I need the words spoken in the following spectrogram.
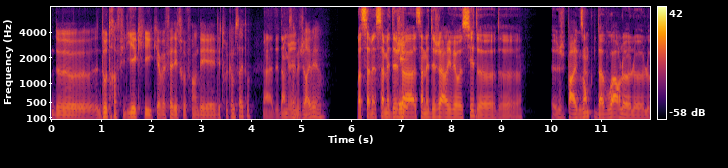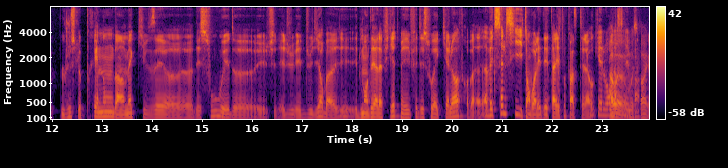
De d'autres affiliés qui, qui, avaient fait des trucs, enfin, des, des, trucs comme ça et tout. des dingueries. Ça m'est déjà arrivé. Hein. Moi, ça m'est déjà, ça m'est déjà arrivé aussi de, de euh, par exemple, d'avoir le, juste le prénom d'un mec qui faisait euh, des sous et de, et, de lui dire, bah, et demander à la fillette, mais il fait des sous avec quelle offre? Bah, Avec celle-ci, il t'envoie les détails et tout. Enfin, c'était là, ok, lourd, ah ouais, c'est pareil.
